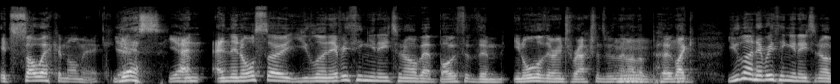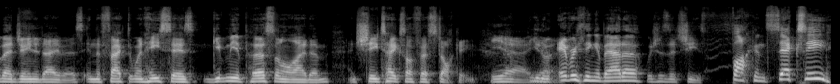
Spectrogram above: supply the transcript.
it's so economic. Yes, yeah. And and then also you learn everything you need to know about both of them in all of their interactions with another Mm, per like you learn everything you need to know about Geena Davis in the fact that when he says, Give me a personal item and she takes off her stocking. Yeah, You yeah. know everything about her, which is that she's fucking sexy.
